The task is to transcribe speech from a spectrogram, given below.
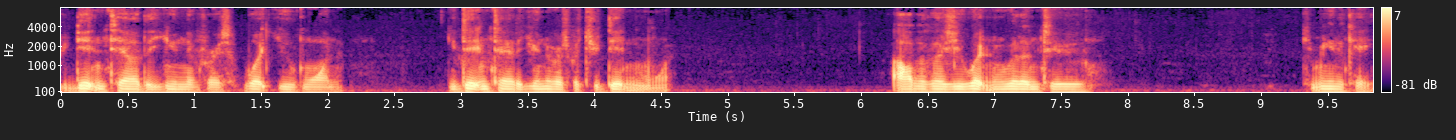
You didn't tell the universe what you wanted. You didn't tell the universe what you didn't want. All because you weren't willing to communicate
